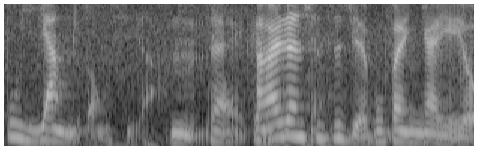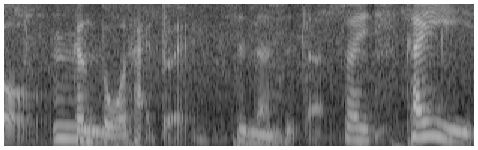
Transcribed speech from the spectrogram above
不一样的东西啊。嗯，对，大概认识自己的部分应该也有更多才对。是的，嗯。是的，所以可以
